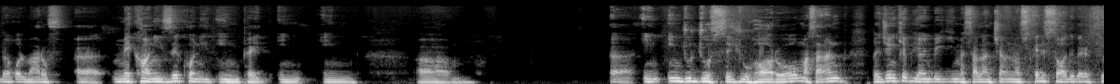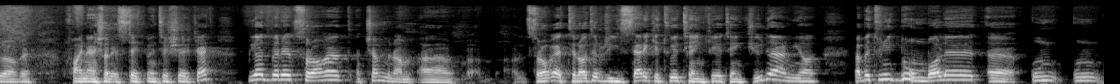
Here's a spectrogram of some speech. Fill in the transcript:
به قول معروف مکانیزه کنید این پید این این این اینجور جستجوها رو. مثلا به جای اینکه بیاین بگی مثلا چه خیلی ساده بره سراغ financial statement شرکت بیاد بره سراغ چه می‌دونم سراغ اطلاعات ریزتری که توی تنکی تنکیو در میاد و بتونید دنبال اون اون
